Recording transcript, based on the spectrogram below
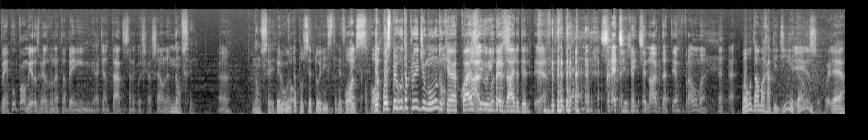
vem pro Palmeiras mesmo, né? Tá bem adiantado essa negociação, né? Não sei. Hã? Não sei. Pergunta pro setorista depois. Vota- vota Depois pro- pergunta pro Edmundo, que é quase Ah, o Edmundo empresário deve dele. É. 7h29, dá tempo para uma? Vamos dar uma rapidinha então? Isso, foi é.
